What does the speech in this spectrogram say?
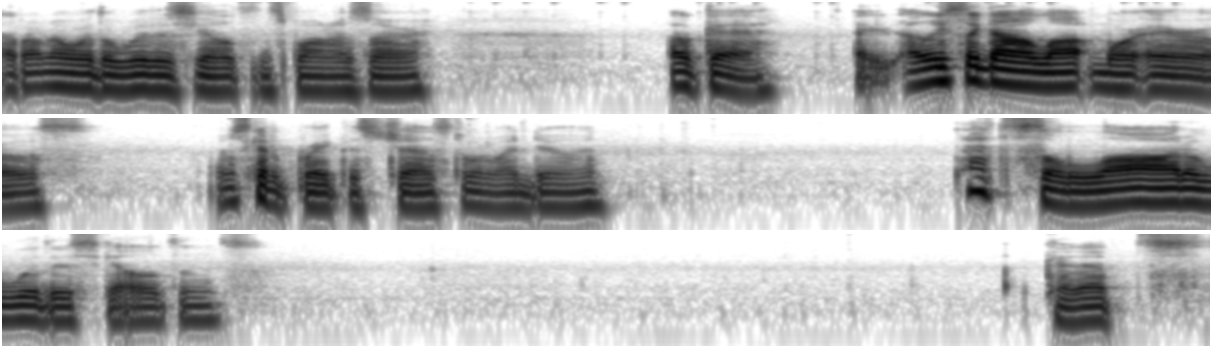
I don't know where the wither skeleton spawners are. Okay. I, at least I got a lot more arrows. I'm just gonna break this chest. What am I doing? That's a lot of wither skeletons. Okay, that's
